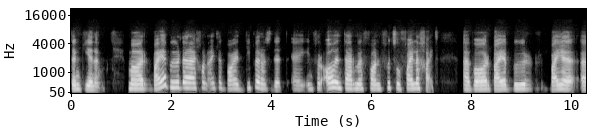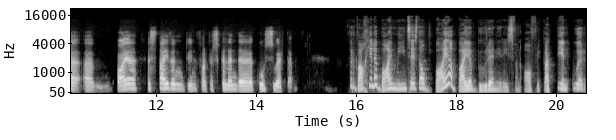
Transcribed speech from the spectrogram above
dink heuning. Maar baie boerdery gaan eintlik baie dieper as dit uh, en veral in terme van voedselveiligheid uh, waar baie boer baie uh, um, baie bestuiving doen van verskillende kossoorte verwag julle baie mense is daar baie baie boere in die res van Afrika teenoor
